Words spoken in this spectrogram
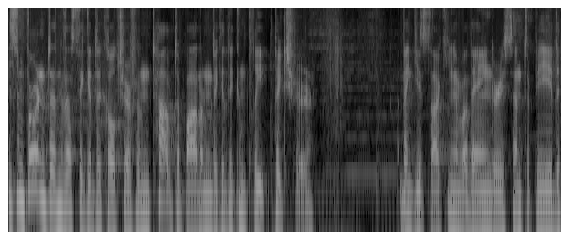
It's important to investigate the culture from top to bottom to get a complete picture. I think he's talking about the angry centipede.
